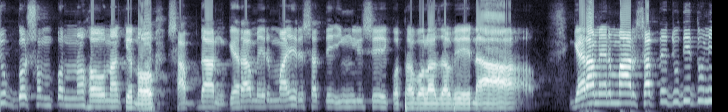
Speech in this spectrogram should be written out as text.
যোগ্য সম্পন্ন হও না কেন, সাবধান গ্রামের মায়ের সাথে ইংলিশে কথা বলা যাবে না। গ্রামের মার সাথে যদি তুমি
